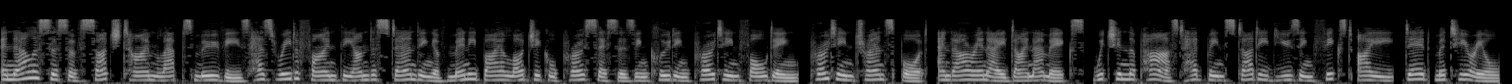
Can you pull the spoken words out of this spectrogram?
Analysis of such time-lapse movies has redefined the understanding of many biological processes including protein folding, protein transport, and RNA dynamics, which in the past had been studied using fixed i.e., dead material.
